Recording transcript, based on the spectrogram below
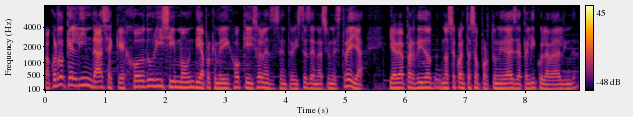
Me acuerdo que Linda se quejó durísimo un día porque me dijo que hizo las entrevistas de Nación Estrella y había perdido no sé cuántas oportunidades de película, ¿verdad, Linda?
